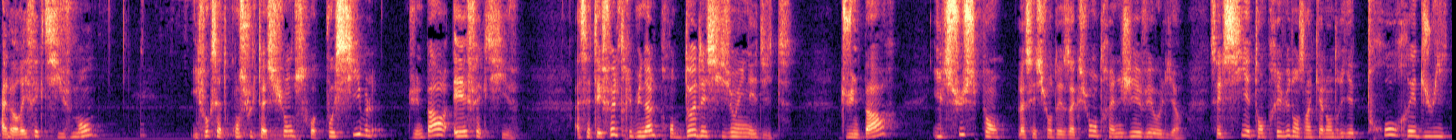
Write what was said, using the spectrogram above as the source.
Alors effectivement, il faut que cette consultation soit possible, d'une part, et effective. À cet effet, le tribunal prend deux décisions inédites. D'une part, il suspend la cession des actions entre Engie et Veolia, celle-ci étant prévue dans un calendrier trop réduit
